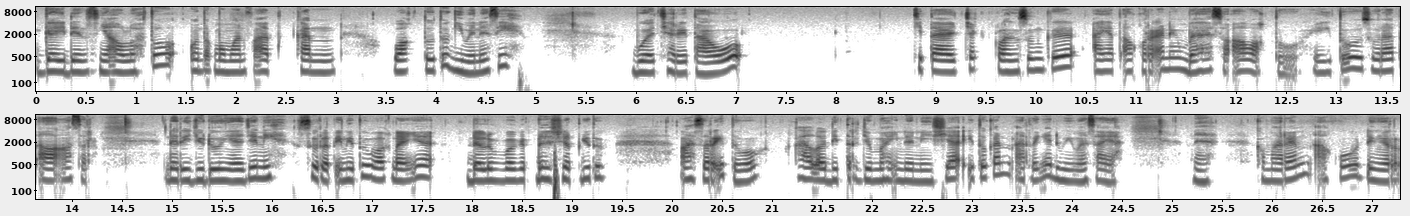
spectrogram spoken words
guidance-nya Allah tuh untuk memanfaatkan waktu tuh gimana sih? Buat cari tahu, kita cek langsung ke ayat Al-Quran yang bahas soal waktu, yaitu surat Al-Asr. Dari judulnya aja nih, surat ini tuh maknanya dalam banget dahsyat gitu. Asr itu, kalau diterjemah Indonesia, itu kan artinya demi masa ya. Nah, kemarin aku denger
